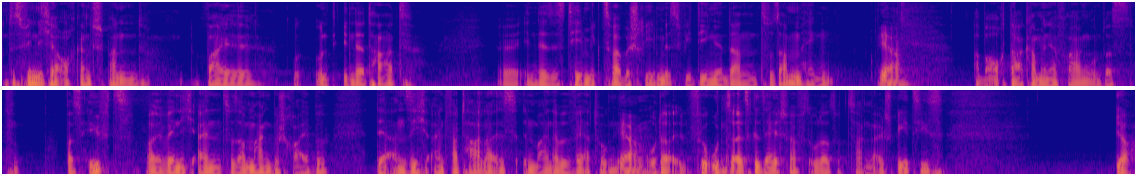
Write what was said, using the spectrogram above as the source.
Und das finde ich ja auch ganz spannend, weil und in der Tat äh, in der Systemik zwar beschrieben ist, wie Dinge dann zusammenhängen. Ja. Aber auch da kann man ja fragen, und was, was hilft's? Weil wenn ich einen Zusammenhang beschreibe, der an sich ein fataler ist in meiner Bewertung ja. oder für uns als Gesellschaft oder sozusagen als Spezies, ja,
